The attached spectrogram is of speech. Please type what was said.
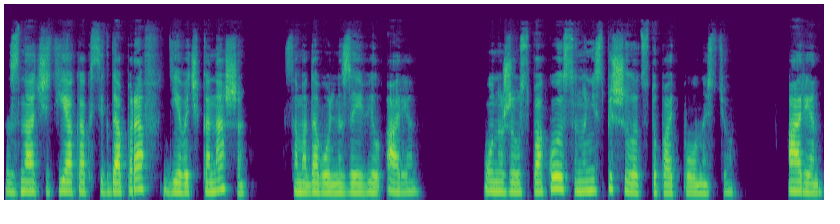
«Значит, я, как всегда, прав, девочка наша», — самодовольно заявил Ариан. Он уже успокоился, но не спешил отступать полностью. «Ариан,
